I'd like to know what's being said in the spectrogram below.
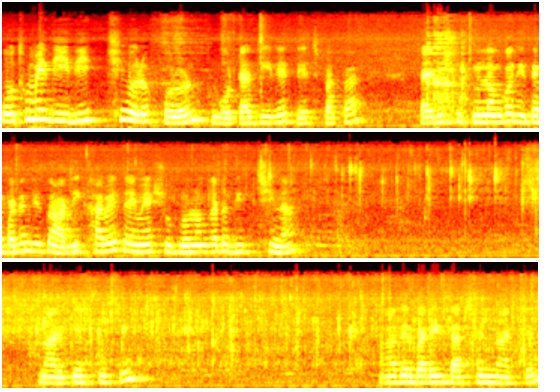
প্রথমে দিয়ে দিচ্ছি হলো ফোড়ন, গোটা জিরে, তেজপাতা। চাইলে শুকনো লঙ্কা দিতে পারেন, যেহেতু আদি খাবে, তাই আমি শুকনো লঙ্কাটা দিচ্ছি না। নারকেল কুচি। আমাদের বাড়ির গাছের নারকেল।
